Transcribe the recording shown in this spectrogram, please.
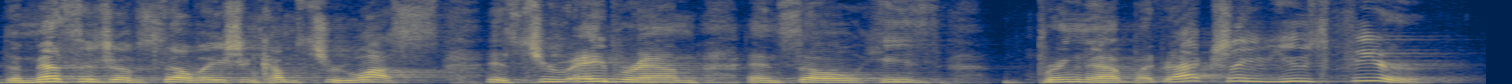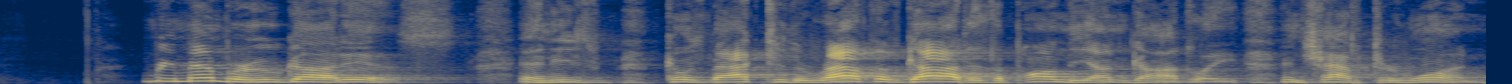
The message of salvation comes through us. It's through Abraham, and so he's bringing that, but actually use fear. Remember who God is. And he goes back to the wrath of God is upon the ungodly in chapter 1.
